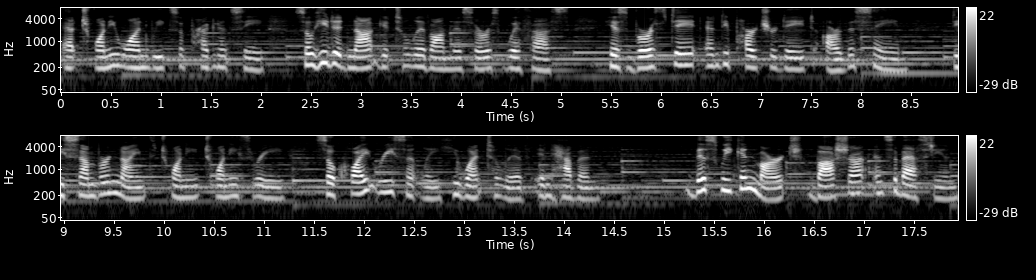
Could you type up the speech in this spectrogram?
at 21 weeks of pregnancy, so he did not get to live on this earth with us. His birth date and departure date are the same, December 9th, 2023, so quite recently he went to live in heaven. This week in March, Basia and Sebastian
